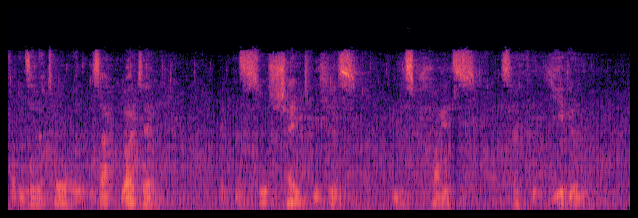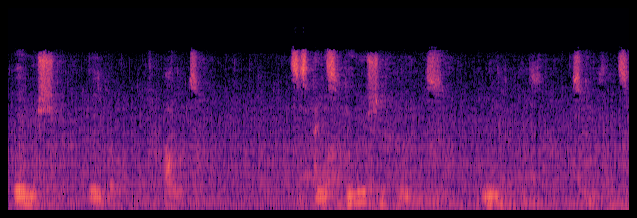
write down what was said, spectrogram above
vor den Senatoren und sagt, Leute, etwas so Schändliches das Kreuz sei von jedem römischen Bürger verbannt. Es ist eines römischen Bürgers unheimlich, so ein Kreuz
